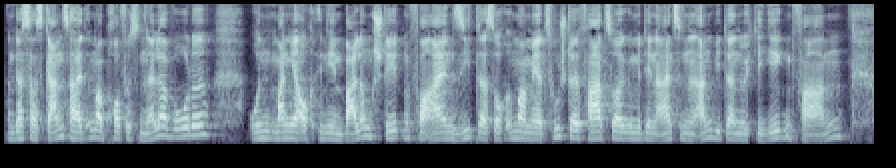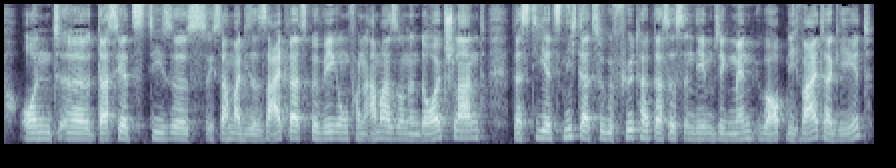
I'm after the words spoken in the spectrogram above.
und dass das Ganze halt immer professioneller wurde und man ja auch in den Ballungsstädten vor allem sieht, dass auch immer mehr Zustellfahrzeuge mit den einzelnen Anbietern durch die Gegend fahren und äh, dass jetzt dieses, ich sag mal, diese Seitwärtsbewegung von Amazon in Deutschland, dass die jetzt nicht dazu geführt hat, dass es in dem Segment überhaupt nicht weitergeht.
